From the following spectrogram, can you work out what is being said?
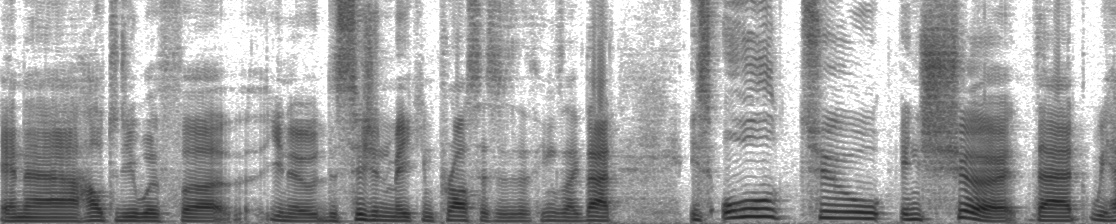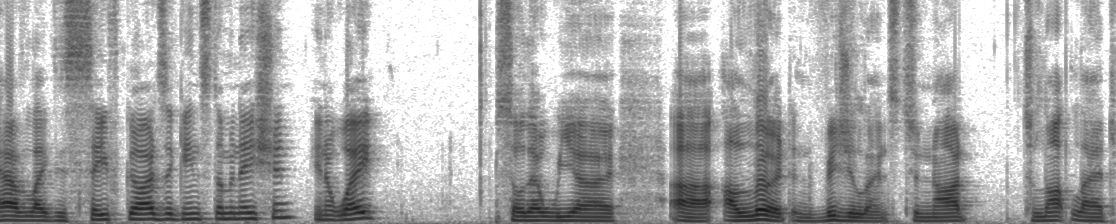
and uh, how to deal with uh, you know decision-making processes and things like that, is all to ensure that we have like these safeguards against domination in a way, so that we are uh, alert and vigilant to not to not let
